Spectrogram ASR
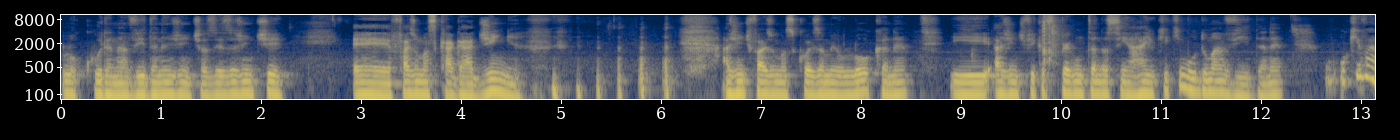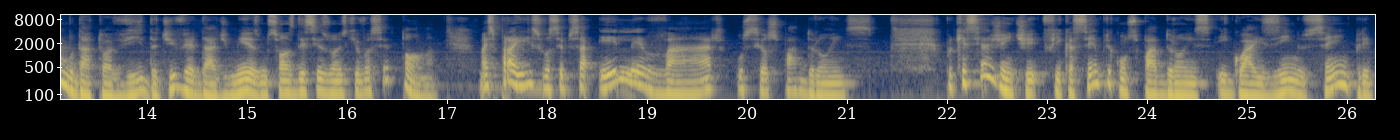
loucura na vida, né, gente? Às vezes a gente é, faz umas cagadinhas, a gente faz umas coisas meio louca, né? E a gente fica se perguntando assim, ai, o que que muda uma vida, né? O que vai mudar a tua vida de verdade mesmo são as decisões que você toma. Mas para isso você precisa elevar os seus padrões. Porque se a gente fica sempre com os padrões iguaizinhos sempre,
